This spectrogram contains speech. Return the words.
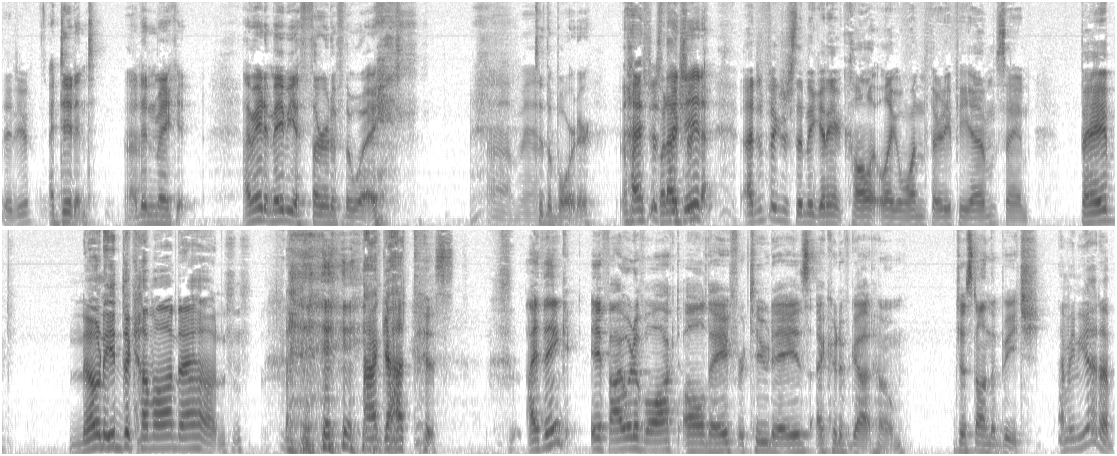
Did you? I didn't. I Oh. didn't make it. I made it maybe a third of the way Oh man. to the border. I just But I did- I just picture Sydney getting a call at like 1.30 p.m. saying, "Babe, no need to come on down. I got this." I think if I would have walked all day for two days, I could have got home, just on the beach. I mean, you had a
